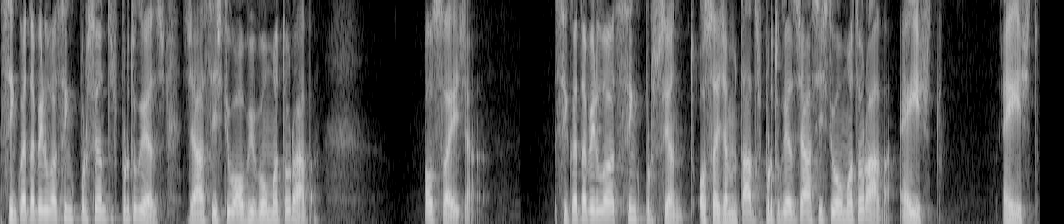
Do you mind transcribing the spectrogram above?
50,5% dos portugueses já assistiu ao vivo a uma tourada. Ou seja, 50,5%, ou seja, metade dos portugueses já assistiu a uma tourada. É isto. É isto.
